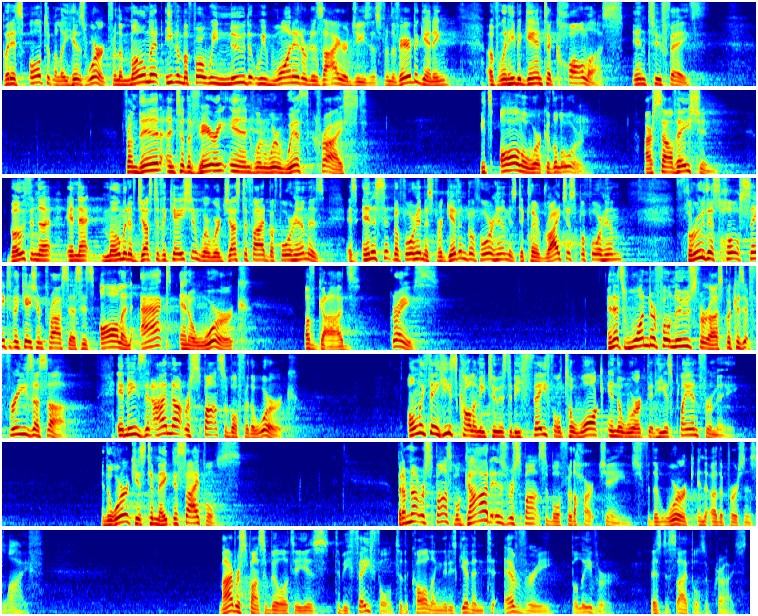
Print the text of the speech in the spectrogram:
but it's ultimately His work. From the moment, even before we knew that we wanted or desired Jesus, from the very beginning of when He began to call us into faith, from then until the very end when we're with Christ, it's all a work of the Lord. Our salvation, both in, the, in that moment of justification where we're justified before Him, as, as innocent before Him, as forgiven before Him, as declared righteous before Him, through this whole sanctification process, it's all an act and a work of God's grace. And that's wonderful news for us because it frees us up. It means that I'm not responsible for the work. Only thing he's calling me to is to be faithful to walk in the work that he has planned for me. And the work is to make disciples. But I'm not responsible. God is responsible for the heart change, for the work in the other person's life. My responsibility is to be faithful to the calling that is given to every believer as disciples of Christ.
